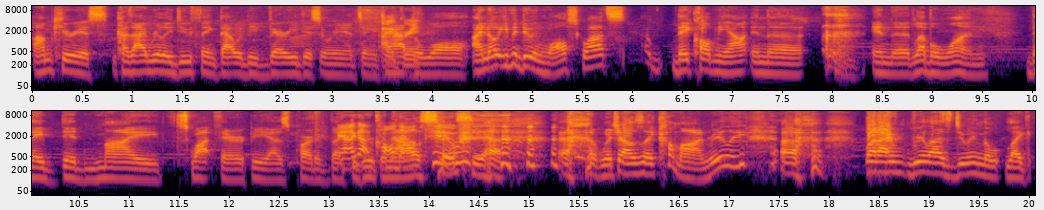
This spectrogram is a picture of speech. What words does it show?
I'm curious because I really do think that would be very disorienting to I have agree. the wall. I know even doing wall squats, they called me out in the in the level one. They did my squat therapy as part of like Yeah, I the got group called out, analysis. too. Yeah, which I was like, come on, really? Uh, but I realized doing the like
